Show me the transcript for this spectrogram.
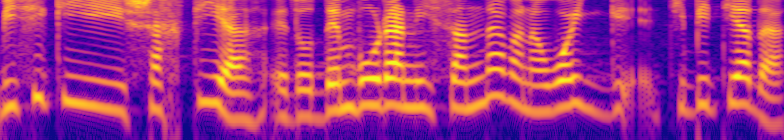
biziki sartia edo denboran izan da, baina oai tipitia da.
